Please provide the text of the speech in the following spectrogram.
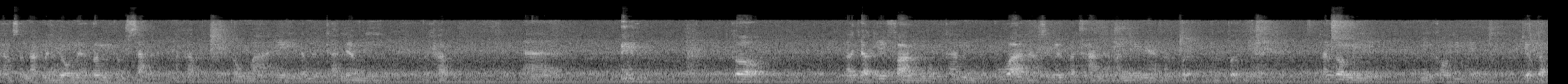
ทางสำนักนายกเนี่ยก็มีคำสั่งนะครับลงมาให้ดำเนินการเรื่องนี้นะครับก็หลังจากที่ฟังท่านผู้ว่านะซึ่งเป็นประธานในวันนี้เนี่ยมาเปิดมาเปิดท่านก็มีมีข้อคิดเห็นเกี่ยวกับ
